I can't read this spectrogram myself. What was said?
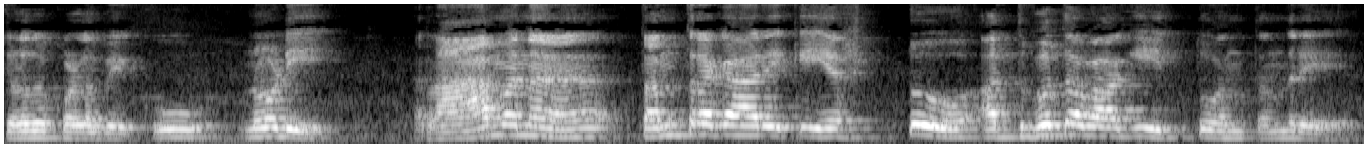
ತಿಳಿದುಕೊಳ್ಳಬೇಕು. ನೋಡಿ, ರಾಮನ ತಂತ್ರಗಾರಿಕೆ ಎಷ್ಟು ಅದ್ಭುತವಾಗಿ ಇತ್ತು ಅಂತಂದರೆ,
